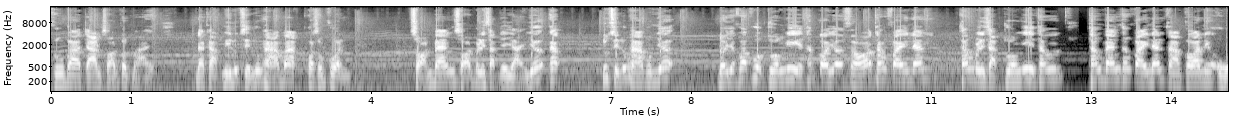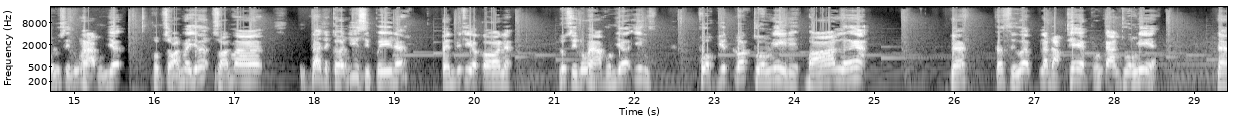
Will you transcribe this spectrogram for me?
ครูบาอาจารย์สอนกฎหมายนะครับ มีลูกศิษย์ลูกหามากพอสมควรสอนแบงก์สอนบริษัทใหญ่ๆ เยอะครับ ลูกศิษย์ลูกหาผมเยอะ โดยเฉพาะพวกทวงหนี้ทั้งกยศทั้งไฟแนนซ์ ทั้งบริษัททวงหนี้ทั้งทั้งแบงก์ทั้งไฟแนนซ์สากลเนี่ยโอ้โหลูกศิษย์ลูกหาผมเยอะ ผมสอนมาเยอะสอนมา น่าจะเกินยี่สิบปีนะ เป็นวิทยากรเนี่ยลูกศิษย์ลูกหาผมเยอะยิ่ง พวกยึดรถทวงหนี้นี่บานเลยอะนะก็ถือว่าระดับเทพของการทวงหนี้นะ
